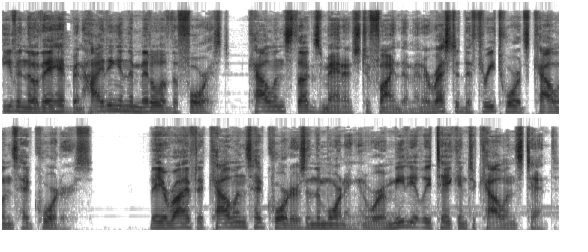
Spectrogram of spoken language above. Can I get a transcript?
Even though they had been hiding in the middle of the forest, Kowlin's thugs managed to find them and arrested the three towards Kowlin's headquarters. They arrived at Kowlin's headquarters in the morning and were immediately taken to Kowlin's tent.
